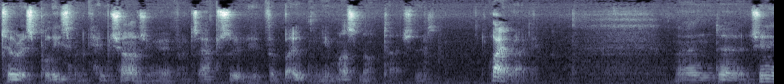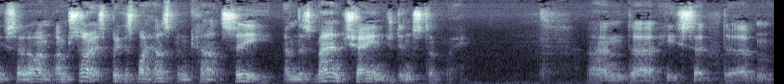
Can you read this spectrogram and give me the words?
tourist policeman came charging over. It's absolutely verboten. You must not touch this. Quite right. And uh, Ginny said, "Oh, I'm, I'm sorry. It's because my husband can't see." And this man changed instantly. And uh, he said, um,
